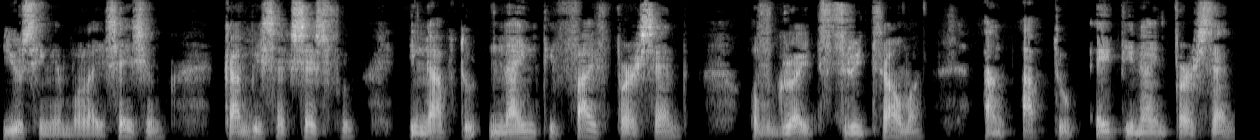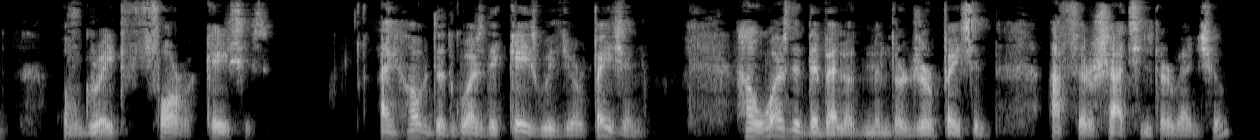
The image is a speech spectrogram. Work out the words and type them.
using embolization can be successful in up to 95% of grade 3 trauma and up to 89% of grade 4 cases. I hope that was the case with your patient. How was the development of your patient after such intervention?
